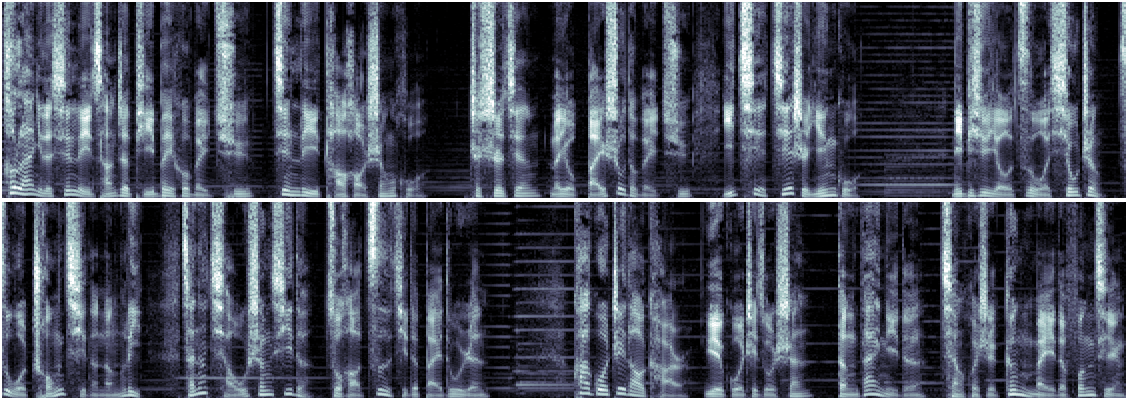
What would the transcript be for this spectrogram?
后来你的心里藏着疲惫和委屈，尽力讨好生活。这世间没有白受的委屈，一切皆是因果。你必须有自我修正、自我重启的能力，才能悄无声息地做好自己的摆渡人。跨过这道坎儿，越过这座山，等待你的将会是更美的风景。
